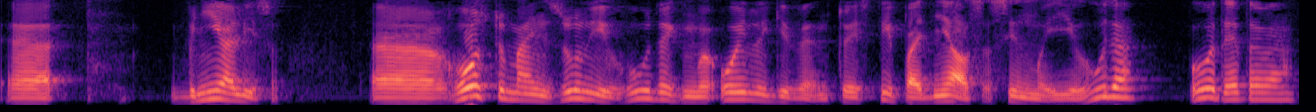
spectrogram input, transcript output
Э, бни Алису. Госту майнзун Игуда ойла гивен. То есть ты поднялся, сын мой Игуда, от этого,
